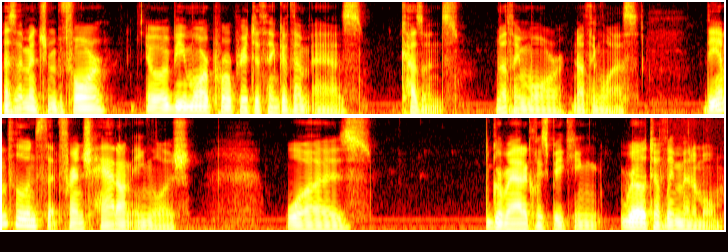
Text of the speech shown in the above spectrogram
As I mentioned before, it would be more appropriate to think of them as cousins, nothing more, nothing less. The influence that French had on English was, grammatically speaking, relatively minimal.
